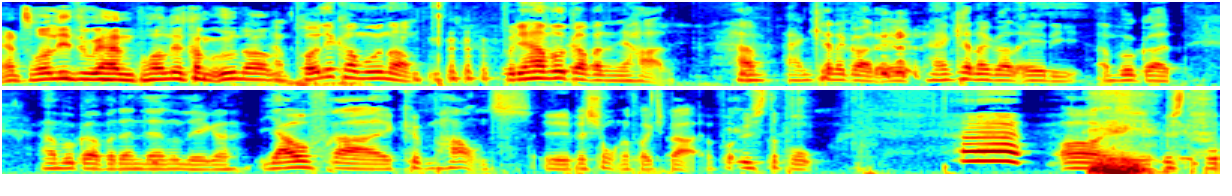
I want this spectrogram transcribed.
Jeg troede lige, du han prøvede lige at komme udenom. han prøvede lige at komme udenom, fordi han ved godt, hvordan jeg har det. Han, han kender godt af, han kender godt af det. Han ved godt, han ved godt, hvordan landet ligger. Jeg er jo fra øh, Københavns øh, version af Frederiksberg, fra Østerbro. Og øh, Østerbro,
